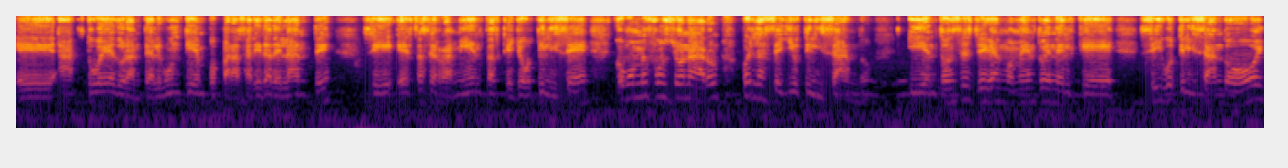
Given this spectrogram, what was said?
eh, actué durante algún tiempo para salir adelante, ¿sí? estas herramientas que yo utilicé, cómo me funcionaron, pues las seguí utilizando. Y entonces llega el momento en el que sigo utilizando hoy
